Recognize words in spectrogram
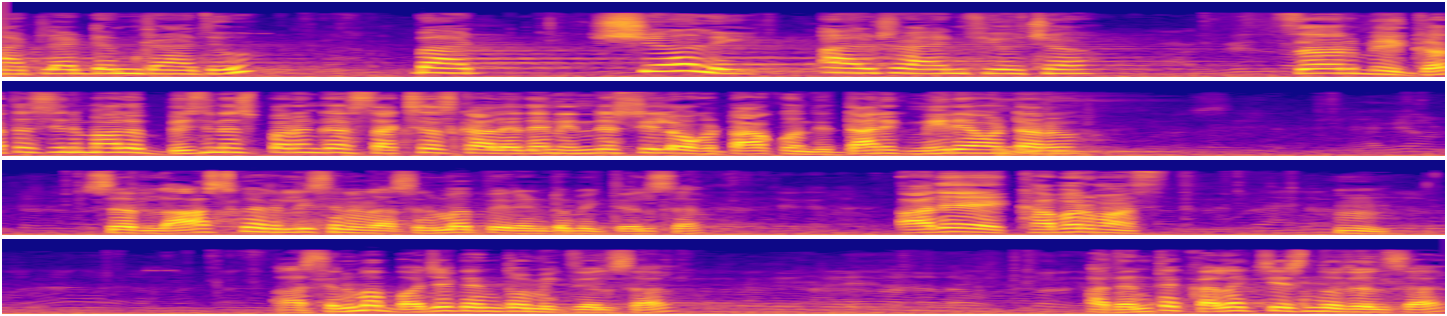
మాట్లాడడం రాదు. But surely I try in future sir మీ గత సినిమాలో బిజినెస్ పరంగా సక్సెస్ కాలేదని ఇండస్ట్రీలో ఒక టాక్ ఉంది. దానికి మీరేమంటారు? సార్ లాస్ట్గా రిలీజ్ అయిన నా సినిమా పేరేంటో మీకు తెలుసా? అదే ఖబర్ మస్త్ హ్మ్. ఆ సినిమా బడ్జెట్ ఎంతో మీకు తెలుసా? అదెంత కలెక్ట్ చేసిందో తెలుసా?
